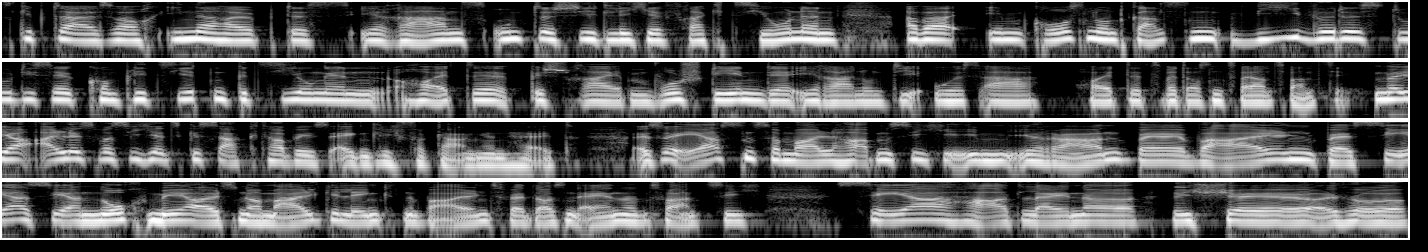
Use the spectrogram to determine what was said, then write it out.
Es gibt da also auch innerhalb des Irans unterschiedliche Fraktionen. Aber im Großen und Ganzen, wie würdest du diese komplizierten Beziehungen heute beschreiben? Wo stehen der Iran und die USA heute 2022? Naja, alles, was ich jetzt gesagt habe, ist eigentlich Vergangenheit. Also erstens einmal haben sich im Iran bei Wahlen, bei sehr, sehr noch mehr als normal gelenkten Wahlen 2021 sehr hardlinerische, also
